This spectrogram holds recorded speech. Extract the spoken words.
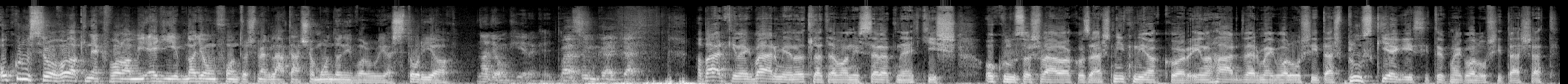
Oculusról valakinek valami egyéb nagyon fontos meglátása mondani valója, sztoria. Nagyon kérek egy. Veszünk egyet. Ha bárkinek bármilyen ötlete van és szeretne egy kis okuluszos vállalkozást nyitni, akkor én a hardware megvalósítás plusz kiegészítők megvalósítását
